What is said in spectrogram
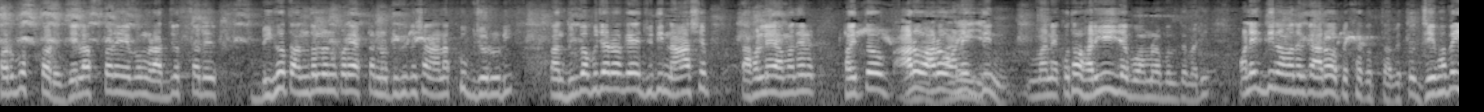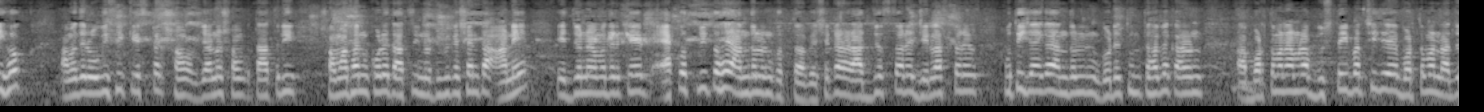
সর্বস্তরে জেলা স্তরে এবং রাজ্য স্তরে বৃহৎ আন্দোলন করে একটা নোটিফিকেশন আনা খুব জরুরি। কারণ দুর্গাপূজার আগে যদি না আসে তাহলে আমাদের হয়তো আরও আরও অনেক দিন মানে কোথাও হারিয়েই যাব আমরা বলতে পারি। অনেক দিন আমাদেরকে আরও অপেক্ষা করতে হবে। তো যেভাবেই হোক আমাদের ওবিসি কেসটা যেন তাড়াতাড়ি সমাধান করে তাড়াতাড়ি নোটিফিকেশনটা আনে, এর জন্য আমাদেরকে একত্রিত হয়ে আন্দোলন করতে হবে। সেটা রাজ্য স্তরে, জেলা স্তরে, প্রতি জায়গায় আন্দোলন গড়ে তুলতে হবে, কারণ বর্তমানে আমরা বুঝতেই পারছি যে বর্তমান রাজ্য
